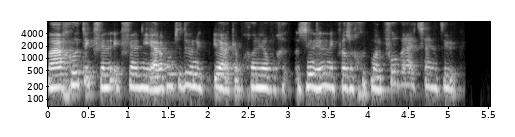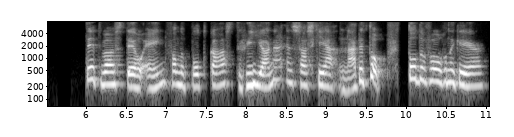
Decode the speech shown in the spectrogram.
Maar goed, ik vind, ik vind het niet erg om te doen. Ik, ja, ik heb gewoon heel veel zin in en ik wil zo goed mogelijk voorbereid zijn natuurlijk. Dit was deel 1 van de podcast Rianne en Saskia naar de top. Tot de volgende keer.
